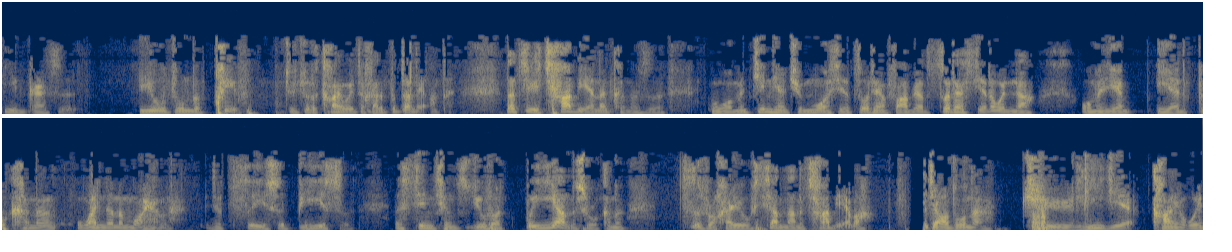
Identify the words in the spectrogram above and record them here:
应该是由衷的佩服，就觉得康有为这还是不得了的。那至于差别呢，可能是我们今天去默写昨天发表的、昨天写的文章，我们也也不可能完整的默下来。就此一时彼一时，心情有所不一样的时候，可能字数还有相当的差别吧。角度呢，去理解康有为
